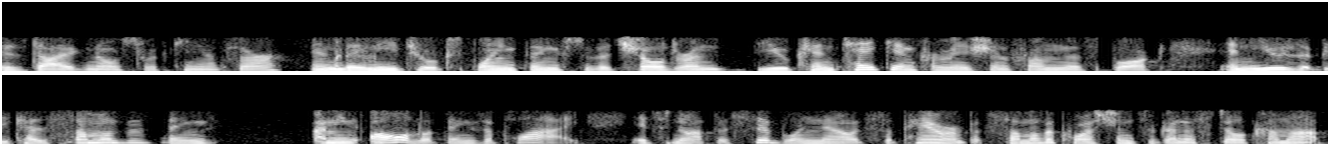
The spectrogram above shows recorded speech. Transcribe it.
is diagnosed with cancer and they need to explain things to the children, you can take information from this book and use it because some of the things I mean, all of the things apply. It's not the sibling now; it's the parent. But some of the questions are going to still come up,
